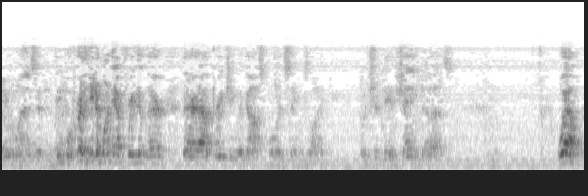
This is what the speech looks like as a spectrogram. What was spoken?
utilize it. And people where they don't have freedom, they're, they're out preaching the gospel, it seems like, which should be a shame to us. Well,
